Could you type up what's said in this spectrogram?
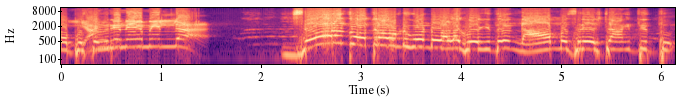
ತಪ್ಪ ಹೆಂಗ ನೇಮ ಇಲ್ಲ. ಜೋರ ಹತ್ರ ಉಂಡುಕೊಂಡು ಒಳಗೆ ಹೋಗಿದ್ರೆ ನಾಮ ಶ್ರೇಷ್ಠ ಆಗ್ತಿತ್ತು.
